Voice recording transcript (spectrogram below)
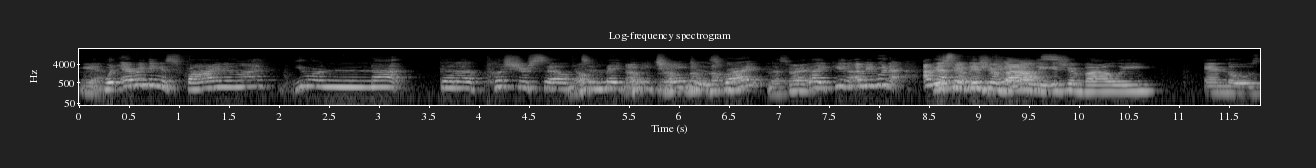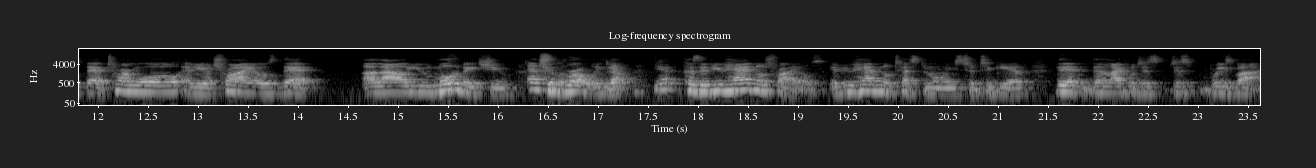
yeah. When everything is fine in life, you are not gonna push yourself Nope, to make nope, any changes, nope, right? That's right. Like you know, I mean, we're not. I'm it's not your, saying it's your valley. It's your valley, and those that turmoil and your trials that allow you, motivate you Absolutely. to grow and go. Yep, yep. Because if you had no trials, if you have no testimonies to, to give, then then life would just just breeze by.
